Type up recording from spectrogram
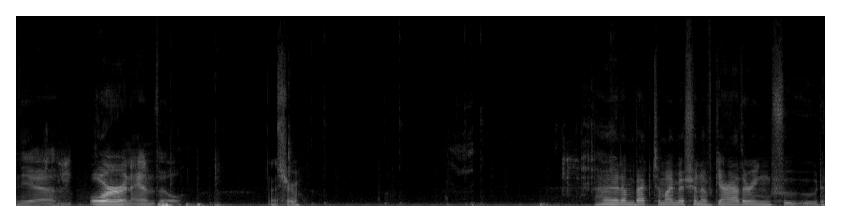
Yeah. Or an anvil. That's true. Alright, I'm back to my mission of gathering food.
